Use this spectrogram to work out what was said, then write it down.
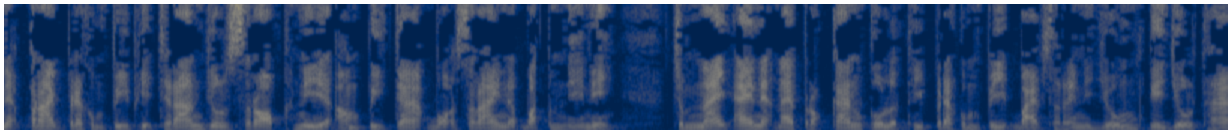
អ្នកប្រាជ្ញព្រះគម្ពីរភាគច្រើនយល់ស្របគ្នាអំពីការបកស្រាយនៅបទទំនាយនេះចំណែកឯអ្នកដែលប្រកាន់គោលលទ្ធិព្រះគម្ពីរបែបសេរីនិយមគេយល់ថា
